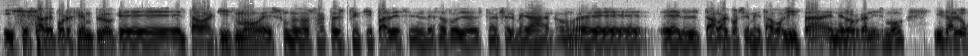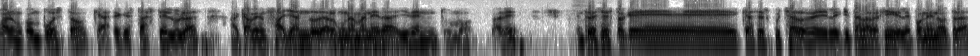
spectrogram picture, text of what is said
Y se sabe, por ejemplo, que el tabaquismo es uno de los factores principales en el desarrollo de esta enfermedad. ¿no? Eh, el tabaco se metaboliza en el organismo y da lugar a un compuesto que hace que estas células acaben fallando de alguna manera y den un tumor. ¿vale? Entonces, esto que, has escuchado de le quitan la vejiga y le ponen otra,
